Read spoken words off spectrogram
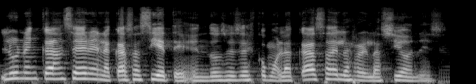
luna en cáncer en la casa 7, entonces es como la casa de las relaciones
